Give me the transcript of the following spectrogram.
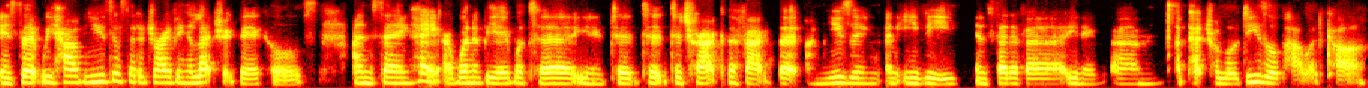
is that we have users that are driving electric vehicles and saying, "Hey, I want to be able to, you know, to, to, to track the fact that I'm using an EV instead of a, you know, um, a petrol or diesel powered car."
